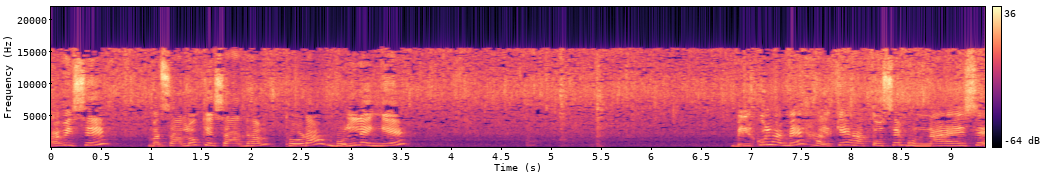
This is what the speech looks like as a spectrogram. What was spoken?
अब इसे मसालों के साथ हम थोड़ा भून लेंगे। बिल्कुल हमें हल्के हाथों से भुनना है इसे।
